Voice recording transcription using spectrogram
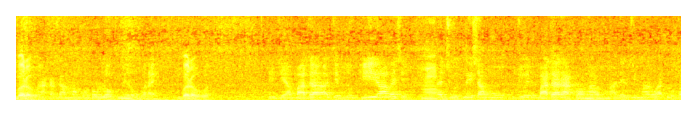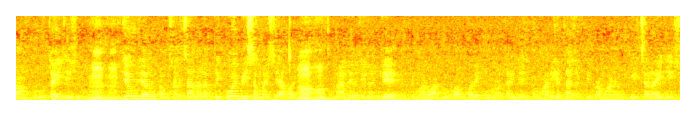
બરોબર. આખા ગામમાં મોટો લોક મેળો ભરાય. બરોબર. કે જે આ બાધા જે બધું ઘી આવે છે. આ જ્યોતની સામું જોઈને બાધા રાખવામાં આવે. મહાદેવજી મારું આટલું કામ પૂરું થઈ જશે. જેવું જેનું કામ સંસારના લગતી કોઈ બી સમસ્યા હોય હા હા. મહાદેવજીને કહે કે મારું આટલું કામ પરિપૂર્ણ થઈ જશે તો મારી યથાશક્તિ પ્રમાણે હું ઘી ચડાવી જઈશ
